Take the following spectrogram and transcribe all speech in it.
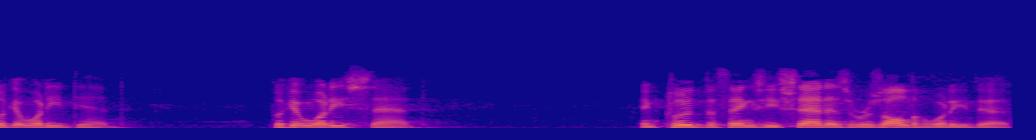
Look at what he did. Look at what he said include the things he said as a result of what he did.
